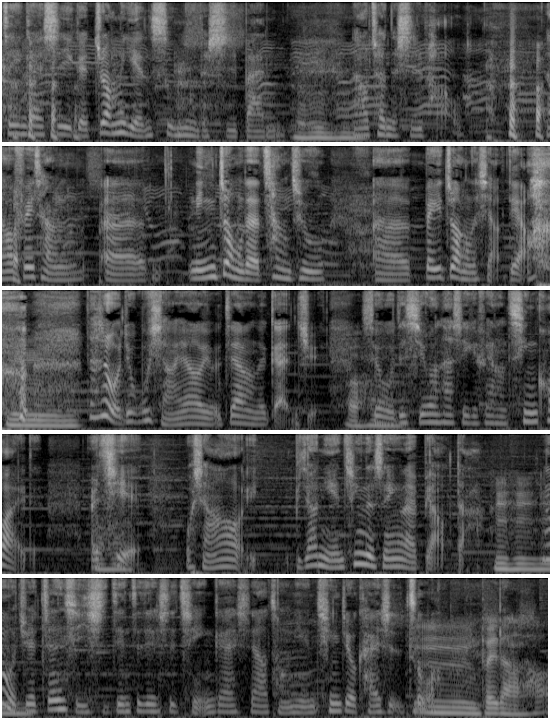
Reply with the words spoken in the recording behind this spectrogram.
这应该是一个庄严肃穆的诗班，嗯然后穿着诗袍，然后非常呃凝重的唱出呃悲壮的小调。嗯 但是我就不想要有这样的感觉，啊所以我就希望它是一个非常轻快的，而且我想要比较年轻的声音来表达。嗯哼因为我觉得珍惜时间这件事情，应该是要从年轻就开始做。嗯，非常好。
